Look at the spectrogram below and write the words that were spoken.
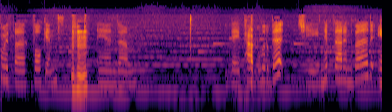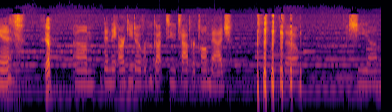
with uh, Vulcans, hmm and um, they pouted a little bit. She nipped that in the bud, and Yep. Um, then they argued over who got to tap her com badge. so she um,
